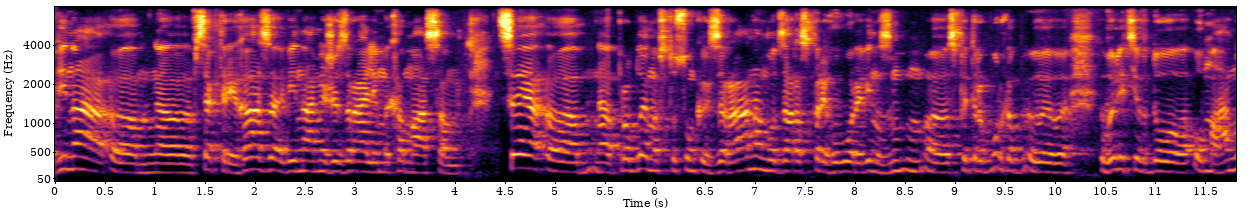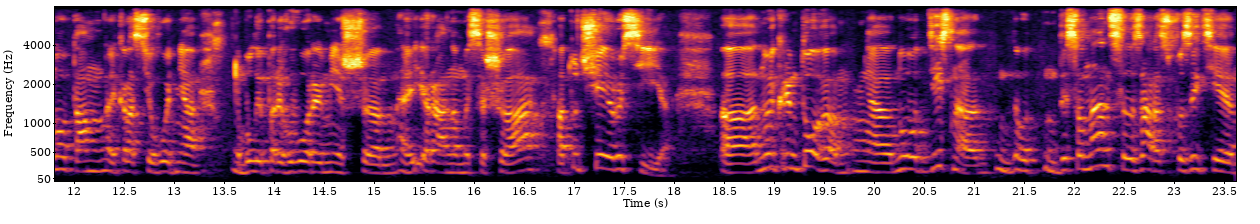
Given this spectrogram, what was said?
війна е, е, в секторі Газа, війна між Ізраїлем і Хамасом. Це проблеми в стосунках з Іраном. От зараз переговори. Він з, з Петербурга вилетів до Оману. Там якраз сьогодні були переговори між Іраном і США. А тут ще й Росія. Ну і крім того, ну от дійсно ну, от дисонанс зараз в позиції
